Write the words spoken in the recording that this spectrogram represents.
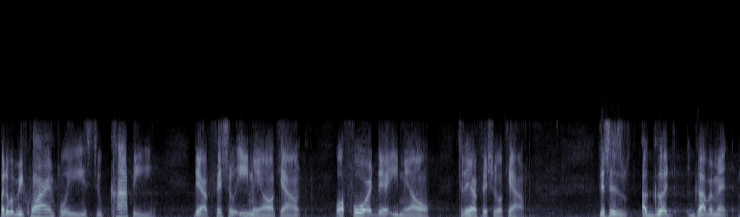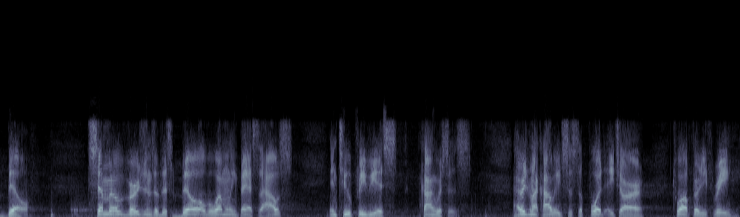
but it would require employees to copy their official email account or forward their email to their official account. This is a good government bill. Similar versions of this bill overwhelmingly passed the House in two previous Congresses. I urge my colleagues to support H.R. 1233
